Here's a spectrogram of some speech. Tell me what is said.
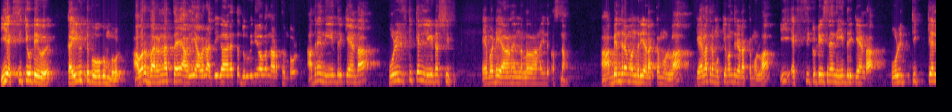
ഈ എക്സിക്യൂട്ടീവ് കൈവിട്ടു പോകുമ്പോൾ അവർ ഭരണത്തെ അല്ലെങ്കിൽ അവരുടെ അധികാരത്തെ ദുർവിനിയോഗം നടത്തുമ്പോൾ അതിനെ നിയന്ത്രിക്കേണ്ട പൊളിറ്റിക്കൽ ലീഡർഷിപ്പ് എവിടെയാണ് എന്നുള്ളതാണ് ഇതിന്റെ പ്രശ്നം. ആഭ്യന്തരമന്ത്രി അടക്കമുള്ള കേരളത്തിലെ മുഖ്യമന്ത്രി അടക്കമുള്ള ഈ എക്സിക്യൂട്ടീവ്സിനെ നിയന്ത്രിക്കേണ്ട പൊളിറ്റിക്കൽ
